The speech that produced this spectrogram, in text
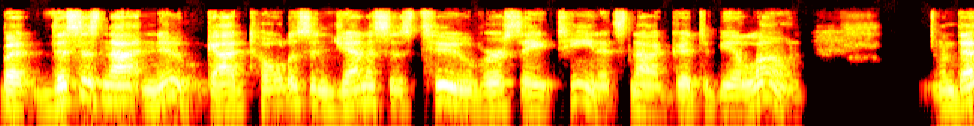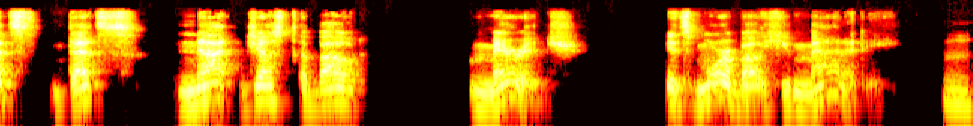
But this is not new. God told us in Genesis 2, verse 18, it's not good to be alone. And that's that's not just about marriage. It's more about humanity. Mm.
